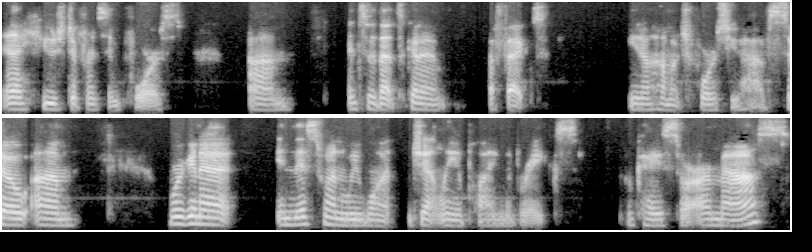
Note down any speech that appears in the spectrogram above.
and a huge difference in force. Um, and so that's going to affect, you know, how much force you have. So um, we're going to, in this one, we want gently applying the brakes. Okay, so our mass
